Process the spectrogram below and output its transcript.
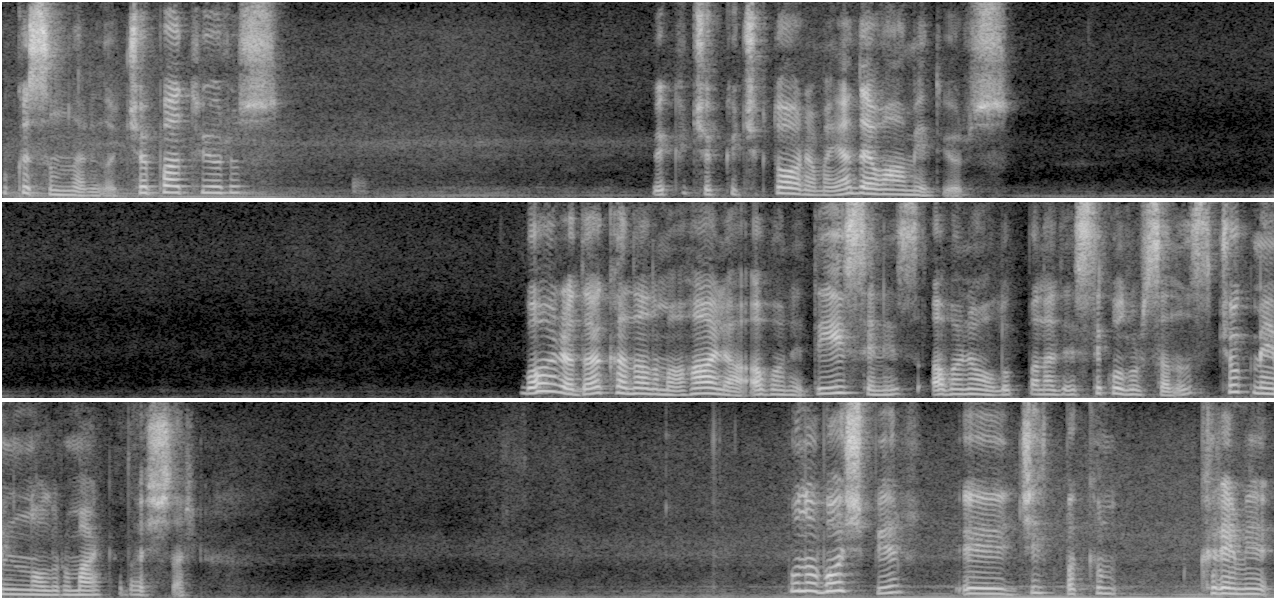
Bu kısımlarını çöpe atıyoruz. Ve küçük küçük doğramaya devam ediyoruz. Bu arada kanalıma hala abone değilseniz abone olup bana destek olursanız çok memnun olurum arkadaşlar. Bunu boş bir e, cilt bakım kremi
